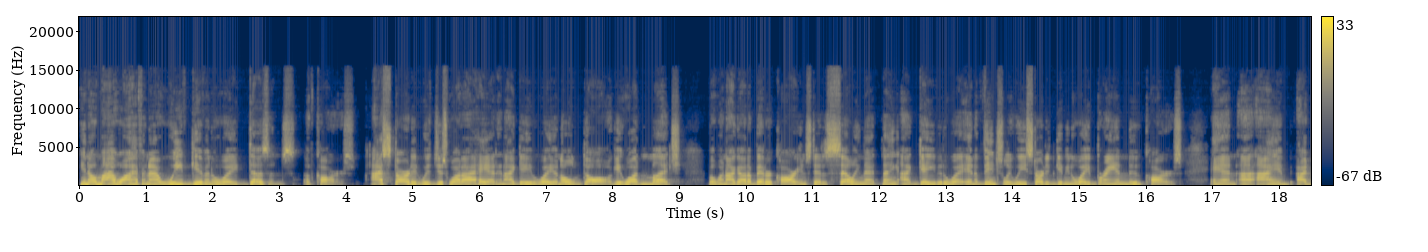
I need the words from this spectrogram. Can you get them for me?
You know, my wife and I, we've given away dozens of cars. I started with just what I had and I gave away an old dog. It wasn't much, but when I got a better car, instead of selling that thing, I gave it away. And eventually we started giving away brand new cars. And uh, I am, I,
